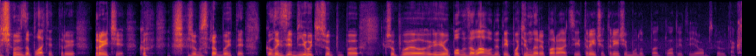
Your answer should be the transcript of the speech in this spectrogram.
Причому заплатять три, тричі, щоб зробити, коли зіб'ють, щоб, е, щоб е, його залагодити, і потім на репарації. Тричі, тричі будуть платити, я вам скажу так.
